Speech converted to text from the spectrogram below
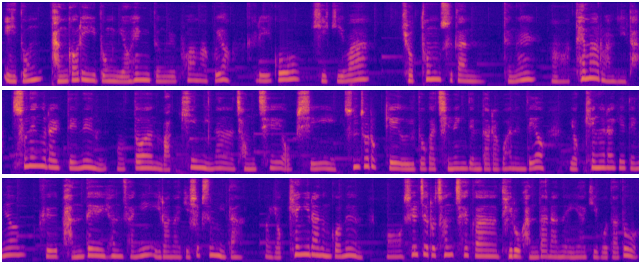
이동, 단거리 이동, 여행 등을 포함하고요. 그리고 기기와 교통수단 등을 어, 테마로 합니다. 순행을 할 때는 어떠한 막힘이나 정체 없이 순조롭게 의도가 진행된다라고 하는데요. 역행을 하게 되면 그 반대의 현상이 일어나기 쉽습니다. 어, 역행이라는 거는 어, 실제로 천체가 뒤로 간다라는 이야기보다도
